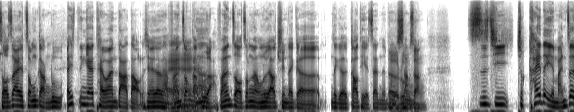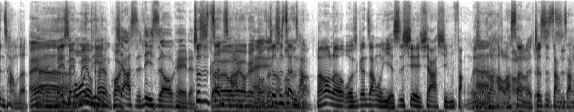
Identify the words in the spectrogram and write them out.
走在中港路，哎，应该台湾大道了。现在在台，反正中港路啊，反正走中港路要去那个那个高铁站的路上。司机就开的也蛮正常的，哎，没什么问题，驾驶力是 OK 的，就是正常，OK，，就是正常。然后呢，我是跟张伦也是卸下心防，我想说好了，算了，就是脏脏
